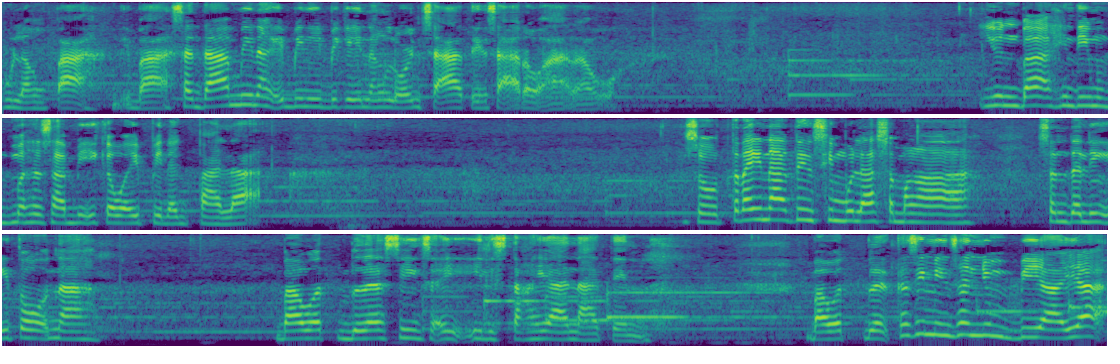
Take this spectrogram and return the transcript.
kulang pa, 'di ba? Sa dami ng ibinibigay ng Lord sa atin sa araw-araw. Yun ba, hindi mo masasabi ikaw ay pinagpala? So, try natin simula sa mga sandaling ito na bawat blessings ay ilista kaya natin. Bawat kasi minsan yung biyaya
